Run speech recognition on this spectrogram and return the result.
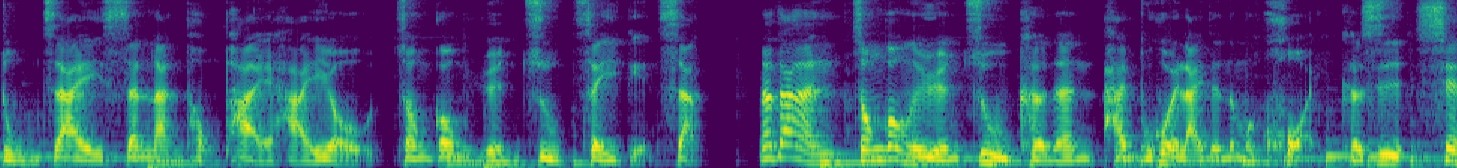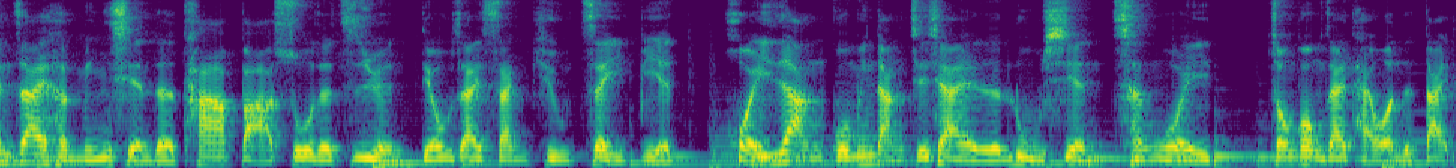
赌在深蓝统派还有中共援助这一点上。那当然，中共的援助可能还不会来的那么快。可是现在很明显的，他把所有的资源丢在三 Q 这一边，会让国民党接下来的路线成为中共在台湾的代理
